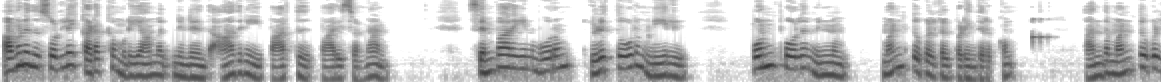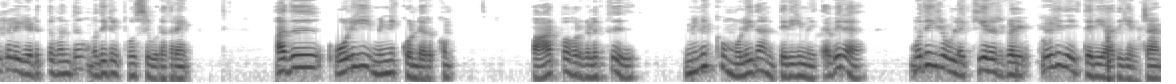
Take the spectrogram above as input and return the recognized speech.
அவனது சொல்லை கடக்க முடியாமல் நின்றிருந்த ஆதினியை பார்த்து பாரி சொன்னான் செம்பாறையின் ஓரம் இழுத்தோடும் நீரில் பொன் போல மின்னும் மண் துகள்கள் படிந்திருக்கும். அந்த மண் துகள்களை எடுத்து வந்து முதுகில் பூசி விடுகிறேன். அது ஒளியை மின்னிக் கொண்டிருக்கும். பார்ப்பவர்களுக்கு மினுக்கும் மொழிதான் தெரியுமே தவிர முதுகில் உள்ள கீரர்கள் எளிதில் தெரியாது என்றான்.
